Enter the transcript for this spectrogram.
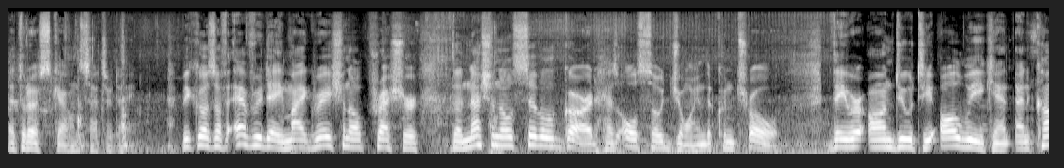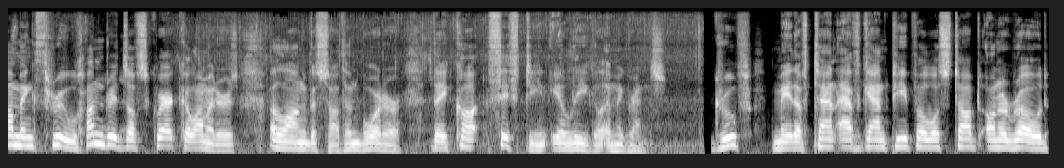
at Röszke on Saturday. Because of everyday migrational pressure, the National Civil Guard has also joined the control. They were on duty all weekend and coming through hundreds of square kilometers along the southern border. They caught 15 illegal immigrants group made of 10 Afghan people was stopped on a road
